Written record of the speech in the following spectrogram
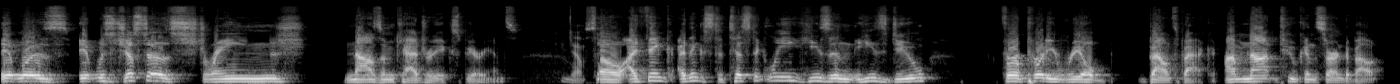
It was it was just a strange Nazem Kadri experience. Yep. So I think I think statistically he's in he's due for a pretty real bounce back. I'm not too concerned about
